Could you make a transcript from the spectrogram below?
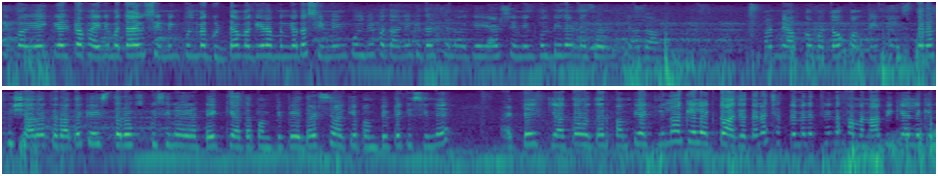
अल्ट्रा भाई ने बताया, स्विमिंग पूल में गुड्डा वगैरह बन गया था। स्विमिंग पूल भी पता नहीं किधर चला गया यार। स्विमिंग पूल भी इधर नज़र नहीं आ रहा। और मैं आपको बताऊँ, पंपी ने इस तरफ़ इशारा करा था कि इस तरफ़ किसी ने अटैक किया था पंपी पे। इधर से आके पंपी पे किसी ने अटैक किया था। उधर पंपी अकेला अकेला एक तो आ जाता है ना छत पे। मैंने इतनी दफ़ा मना भी किया, लेकिन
